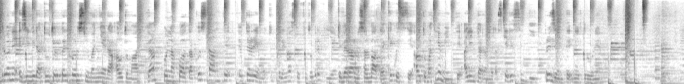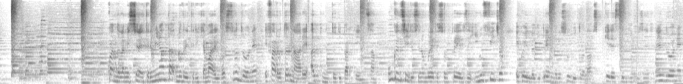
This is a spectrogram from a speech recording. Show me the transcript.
Drone eseguirà tutto il percorso in maniera automatica, con una quota costante e otterremo tutte le nostre fotografie che verranno salvate anche queste automaticamente all'interno della scheda SD presente nel drone. Quando la missione è terminata dovrete richiamare il vostro drone e farlo tornare al punto di partenza. Un consiglio se non volete sorprese in ufficio è quello di prendere subito la scheda SD presente nel drone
